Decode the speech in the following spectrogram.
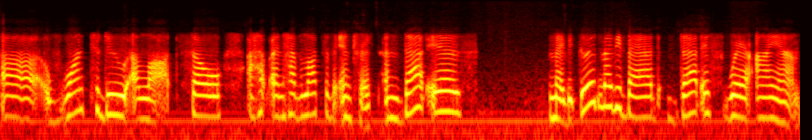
uh, want to do a lot. So I have, and have lots of interest, and that is maybe good, maybe bad. That is where I am.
